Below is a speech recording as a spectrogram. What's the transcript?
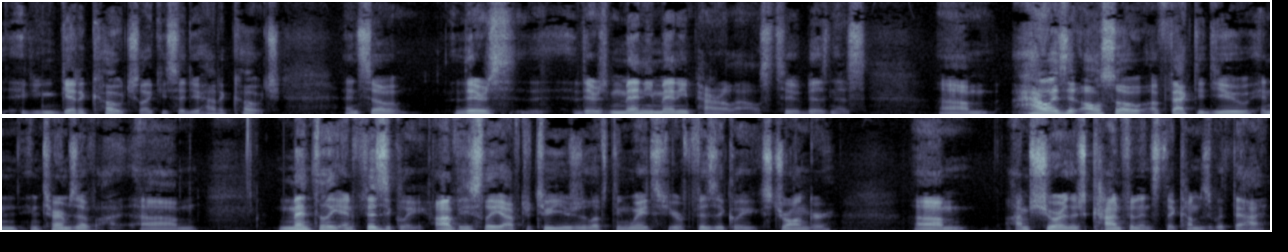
if you can get a coach, like you said, you had a coach, and so there's there's many many parallels to business um, how has it also affected you in, in terms of um, mentally and physically? Obviously, after two years of lifting weights, you're physically stronger. Um, I'm sure there's confidence that comes with that.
